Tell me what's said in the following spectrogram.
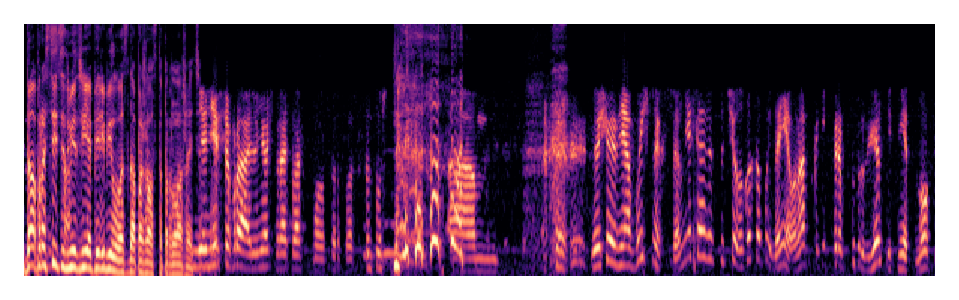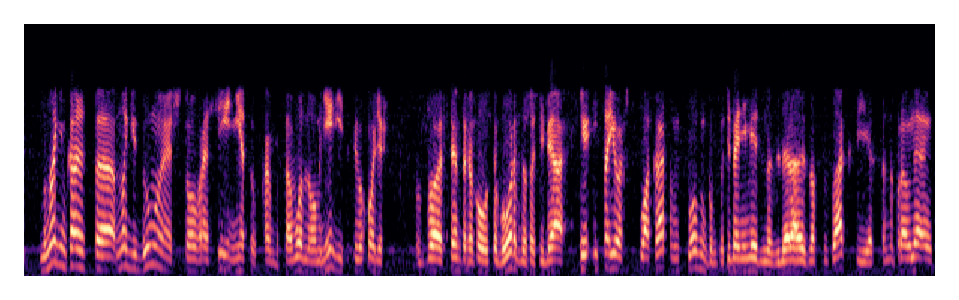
Да, простите, Дмитрий, я перебил вас. Да, пожалуйста, продолжайте. Не, не, все правильно. Мне очень нравится ваш спонсор. Но еще из необычных, да мне кажется, что, ну как обычно, да нет, у нас каких-то прям супер зверских нет, но многим кажется, многие думают, что в России нету как бы свободного мнения, если ты выходишь в центр какого-то города, то тебя и, и стоишь с плакатом, с лозунгом, то тебя немедленно забирают в автозак и направляют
